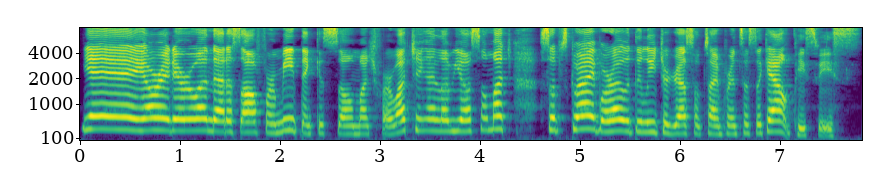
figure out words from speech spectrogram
Yay! Alright everyone, that is all for me. Thank you so much for watching. I love you all so much. Subscribe or I will delete your Dress Up Time Princess account. Peace, peace.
